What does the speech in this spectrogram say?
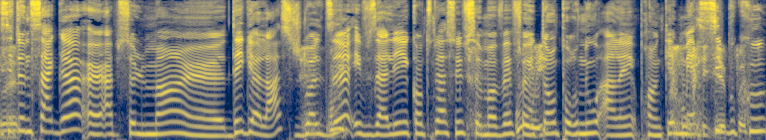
c'est une saga euh, absolument euh, dégueulasse, je dois le dire, et vous allez continuer à suivre ce mauvais feuilleton pour nous, Alain Pronkin. Merci beaucoup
